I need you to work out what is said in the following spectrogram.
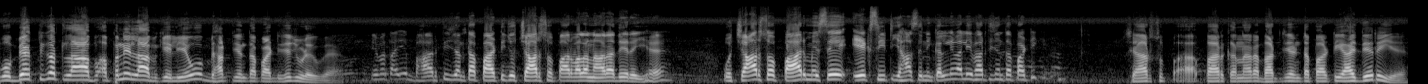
वो व्यक्तिगत लाभ अपने लाभ के लिए वो भारतीय जनता पार्टी से जुड़े हुए हैं। ये बताइए भारतीय जनता पार्टी जो 400 पार वाला नारा दे रही है वो 400 पार में से एक सीट यहाँ से निकलने वाली है भारतीय जनता पार्टी की? चार सौ पार का नारा भारतीय जनता पार्टी आज दे रही है।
